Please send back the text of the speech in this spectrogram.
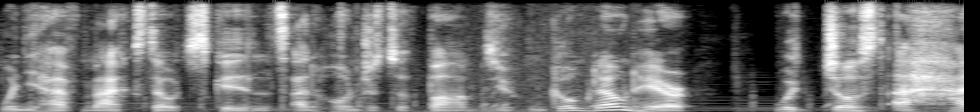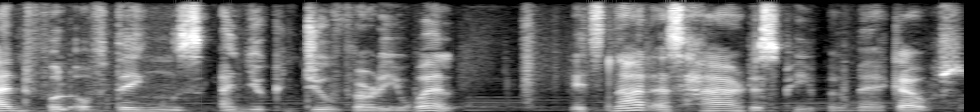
when you have maxed out skills and hundreds of bombs. You can come down here with just a handful of things and you can do very well. It's not as hard as people make out.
